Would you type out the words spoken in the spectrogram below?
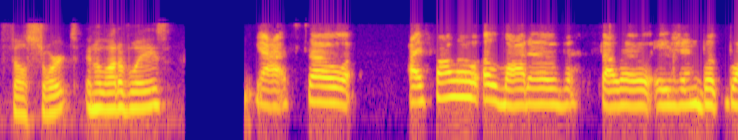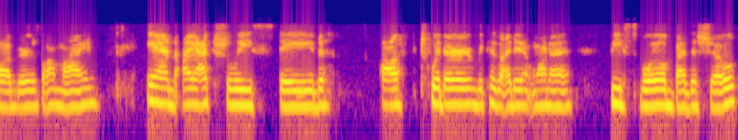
fell short in a lot of ways. Yeah, so I follow a lot of fellow Asian book bloggers online, and I actually stayed off Twitter because I didn't want to be spoiled by the show.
